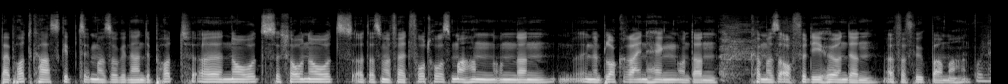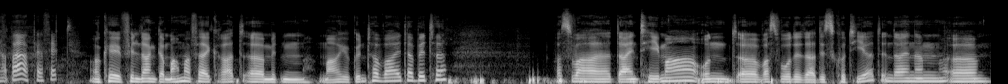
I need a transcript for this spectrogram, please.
bei Podcasts gibt es immer sogenannte Pod-Notes, Show-Notes, äh, dass wir vielleicht Fotos machen und dann in den Blog reinhängen und dann können wir es auch für die Hörenden äh, verfügbar machen. Wunderbar, perfekt. Okay, vielen Dank. Dann machen wir vielleicht gerade äh, mit dem Mario Günther weiter, bitte. Was war dein Thema und äh, was wurde da diskutiert in deinem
